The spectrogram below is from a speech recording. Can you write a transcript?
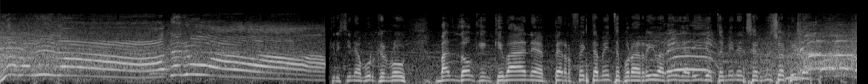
¡La barrida de Lua! Cristina Burkenroad, Van Dongen que van eh, perfectamente por arriba del Gadillo. También el servicio al primer palo.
